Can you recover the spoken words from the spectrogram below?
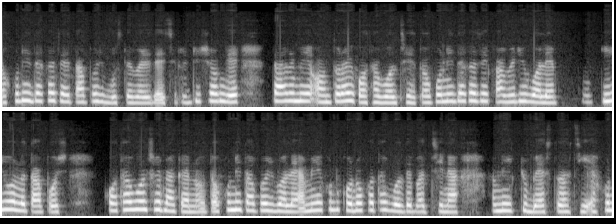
তখনই দেখা যায় তাপস বুঝতে পেরে যায় ছেলেটির সঙ্গে তার মেয়ে অন্তরাই কথা বলছে। তখনই দেখা যায় কাবেরী বলে, কি হলো তাপস? কথা বলছো না কেন? তখনই তাপস বলে, আমি এখন কোনো কথা বলতে পারছি না। আমি একটু ব্যস্ত আছি। এখন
